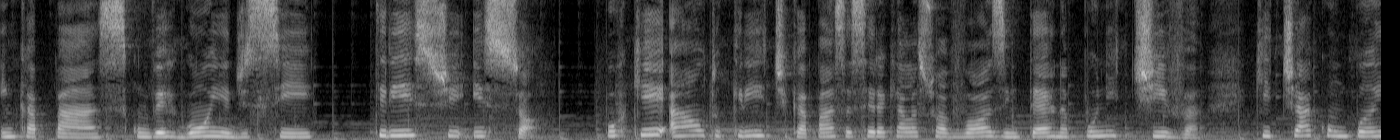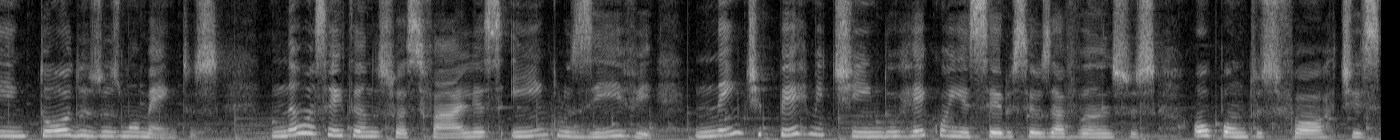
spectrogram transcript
incapaz, com vergonha de si, triste e só. Porque a autocrítica passa a ser aquela sua voz interna punitiva que te acompanha em todos os momentos, não aceitando suas falhas e, inclusive, nem te permitindo reconhecer os seus avanços ou pontos fortes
